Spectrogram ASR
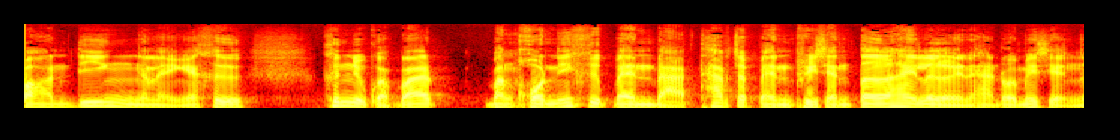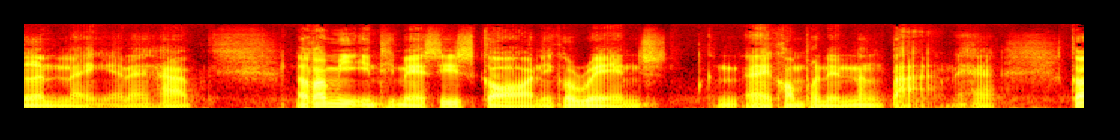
bonding อะไรเงี้ยคือ ขึ้นอยู่กับว่าบางคนนี่คือเป็นแบบแทบจะเป็นพรีเซนเตอร์ให้เลยนะฮะโดยไม่เสียเงินอะไรเงี้ยนะครับ แล้วก็มี intimacy score นี่ก็ range ใน component ต่างๆนะฮะก็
